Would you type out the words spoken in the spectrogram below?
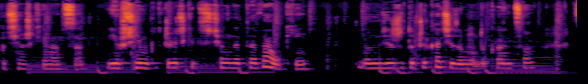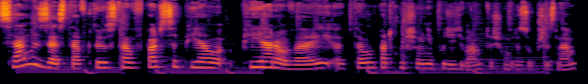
po ciężkiej nocy. Już się nie mogę doczekać, kiedy ściągnę te wałki. Mam nadzieję, że doczekacie ze mną do końca. Cały zestaw, który dostałam w paczce PR-owej, temu paczką się nie podzieliłam, to się od razu przyznam,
